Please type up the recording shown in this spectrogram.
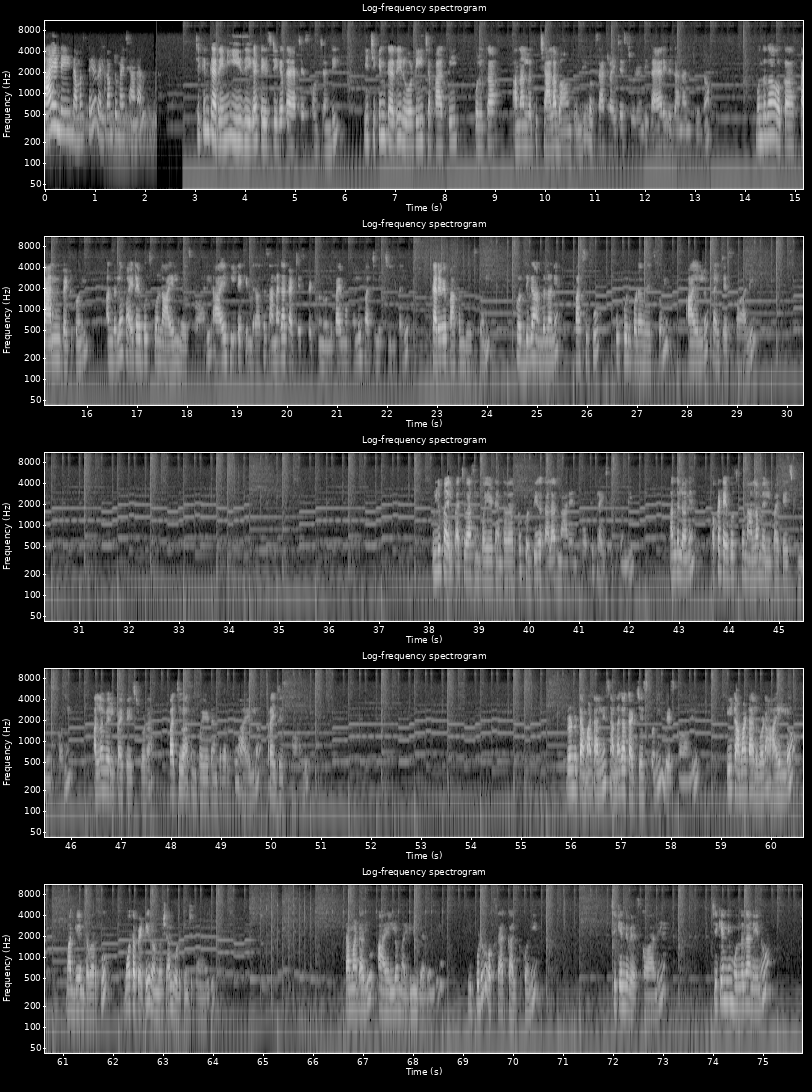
Hi అండి నమస్తే welcome to my channel. Chicken కర్రీని ఈజీగా టేస్టీగా తయారు చేసుకోవచ్చండి. ఈ చికెన్ కర్రీ రోటీ చపాతి పుల్కా అన్నంలోకి చాలా బాగుంటుంది. ఒకసారి ట్రై చేసి చూడండి తయారీ విధానాన్ని చూద్దాం. ముందుగా ఒక ప్యాన్ పెట్టుకొని అందులో ఫైవ్ టేబుల్ స్పూన్ల ఆయిల్ వేసుకోవాలి. ఆయిల్ హీట్ ఎక్కిన తర్వాత సన్నగా కట్ చేసి పెట్టుకుని ఉల్లిపాయ ముక్కలు పచ్చిమిర్చి ముక్కలు కరివేపాకం వేసుకొని కొద్దిగా అందులోనే పసుపు ఉప్పును కూడా వేసుకొని ఆయిల్లో ఫ్రై చేసుకోవాలి. ఉల్లిపాయలు పచ్చివాసన పోయేటంత వరకు కొద్దిగా కలర్ మారేంత వరకు ఫ్రై చేసుకోండి. అందులోనే ఒక టేబుల్ స్పూన్ అల్లం వెల్లిపాయ పేస్ట్ వేసుకొని అల్లం వెల్లిపాయ పేస్ట్ కూడా పచ్చివాసన పోయేటంత వరకు ఆయిల్లో ఫ్రై చేసుకోవాలి. రెండు టమాటాలని సన్నగా కట్ చేసుకొని వేసుకోవాలి. ఈ టమాటాలు కూడా ఆయిల్లో మగ్గేంత వరకు మూత పెట్టి రెండు నిమిషాలు ఉడికించుకోవాలి. టమాటాలు ఆయిల్లో మగ్గినివ్వాలండి ఇప్పుడు ఒకసారి కలుపుకొని చికెన్ని వేసుకోవాలి. చికెన్ని ముందుగా నేను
